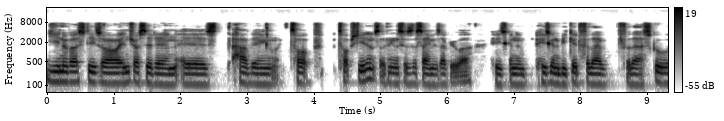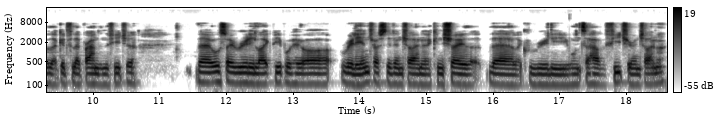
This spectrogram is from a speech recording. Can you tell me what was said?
universities are interested in is having like top top students. I think this is the same as everywhere. Who's gonna who's gonna be good for their for their school? They're good for their brand in the future they also really like people who are really interested in China, can show that they're like really want to have a future in China.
